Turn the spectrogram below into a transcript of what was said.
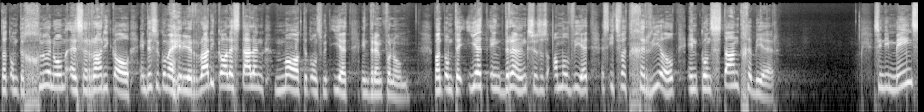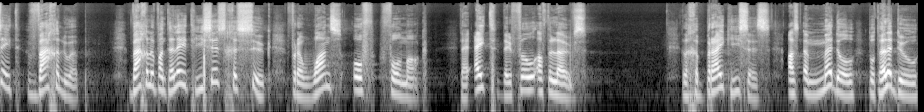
dat om te glo in hom is radikaal en dis hoekom hy hierdie radikale stelling maak dat ons moet eet en drink van hom. Want om te eet en drink, soos ons almal weet, is iets wat gereeld en konstant gebeur. sien die mense het weggeloop. Weggeloop want hulle het Jesus gesoek vir 'n once off volmaak. They ate their fill of the loaves. Hulle gebruik Jesus as 'n middel tot hulle doel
